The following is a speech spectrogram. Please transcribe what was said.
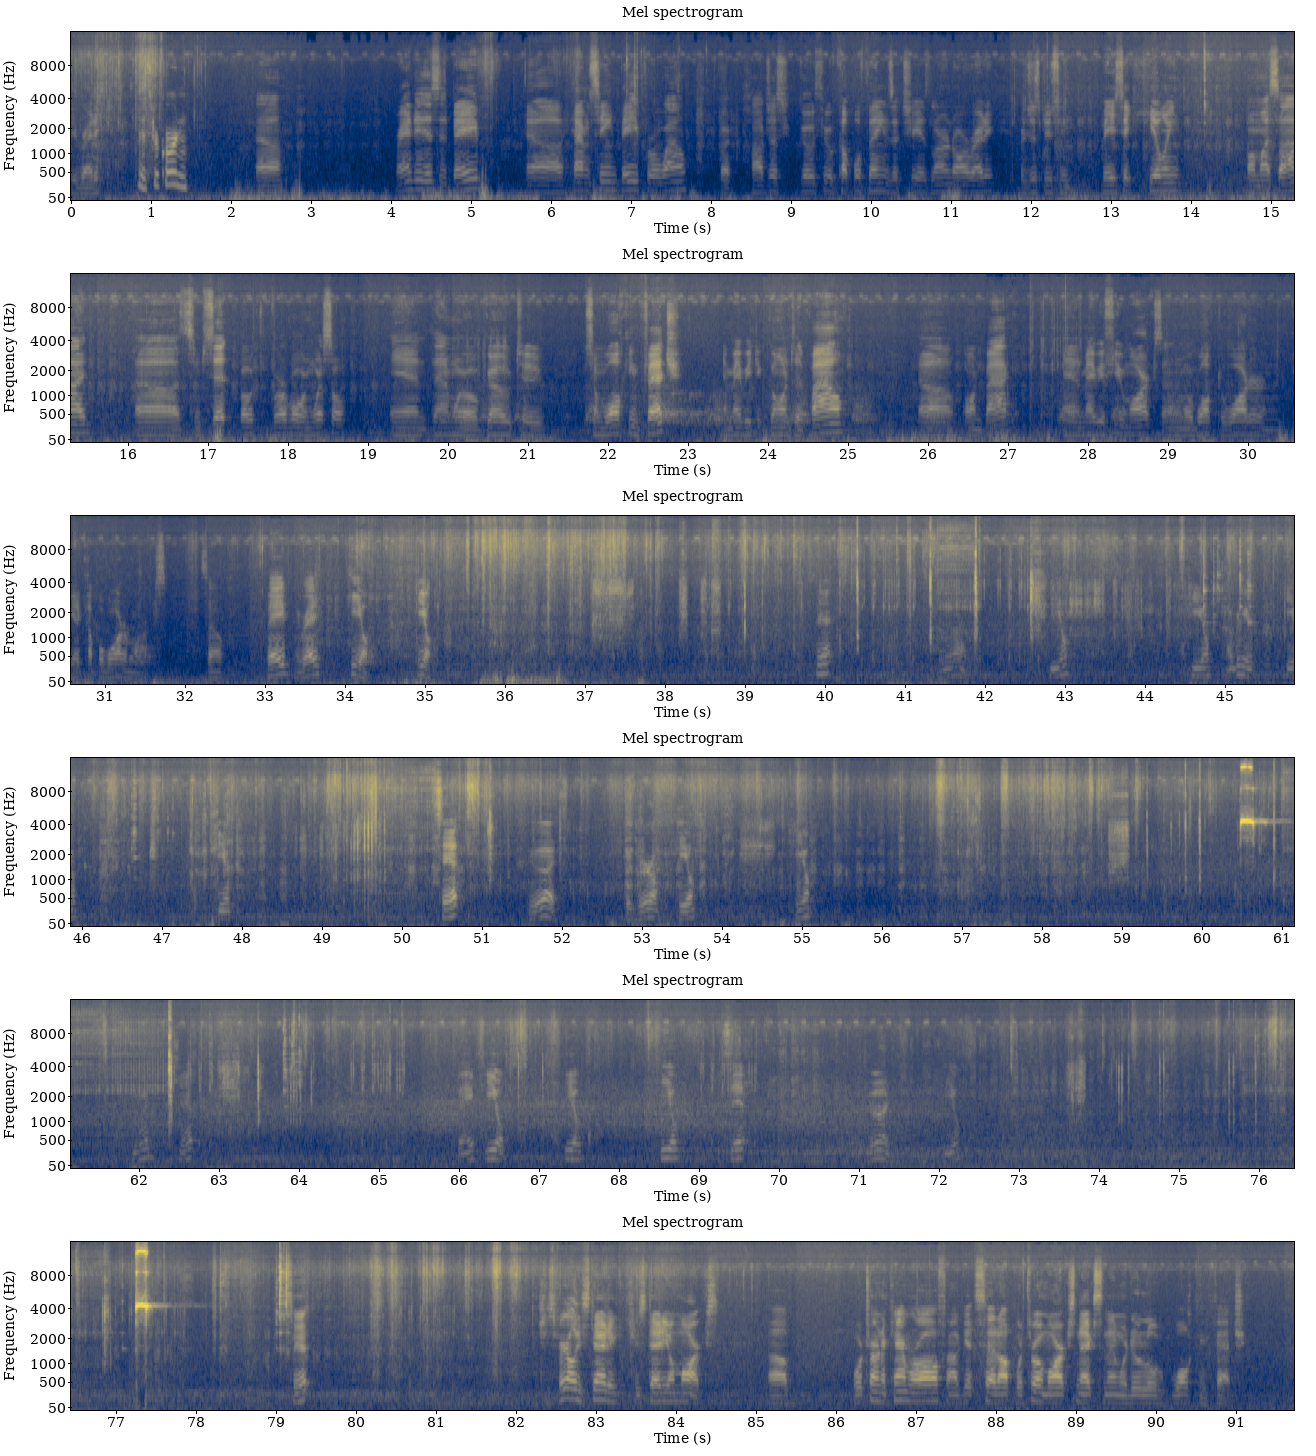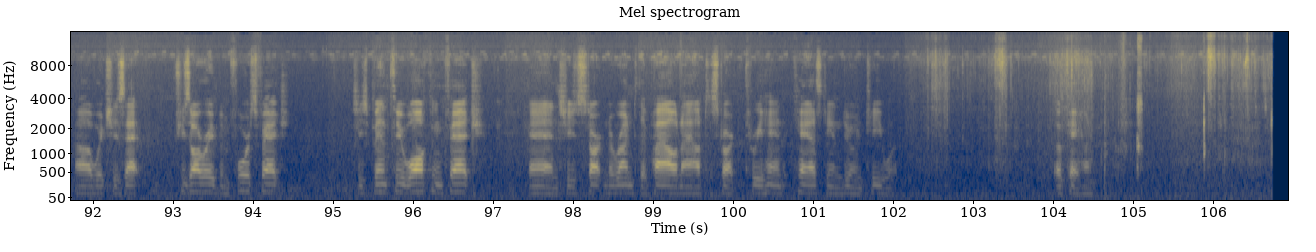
You ready? It's recording. Uh, Randy, this is Babe. Uh, haven't seen Babe for a while, but I'll just go through a couple things that she has learned already. We'll just do some basic heeling on my side, uh, some sit, both verbal and whistle, and then we'll go to some walking fetch, and maybe to go into the pile uh, on back, and maybe a few marks, and we'll walk to water and get a couple water marks. So, babe, you ready? Heel, heel. Sit. Good. Heel. Heel. Over here. Heel. Heel. Sit. Good. Good girl. Heel. Heel. Good. Babe, heel. Heel. Heel. Sit. Good. Heel. Sit. She's fairly steady. She's steady on marks. Uh, we'll turn the camera off. I'll get set up. We'll throw marks next, and then we'll do a little walking fetch, uh, which is that she's already been force fetched. She's been through walking fetch, and she's starting to run to the pile now to start three-handed casting and doing T work. Okay, honey.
